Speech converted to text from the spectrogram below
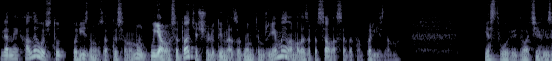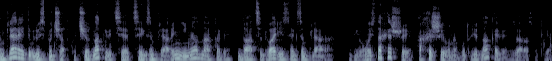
для них, але ось тут по-різному записано. Ну, уявимо ситуацію, що людина з одним і тим же e-mail, але записала себе там по-різному. Я створюю два цих екземпляри і дивлюсь спочатку, чи однакові ці, ці екземпляри? Ні, не однакові. Да, це два різних екземпляра. Дивимось на хеші. А хеші них будуть однакові. Зараз от я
